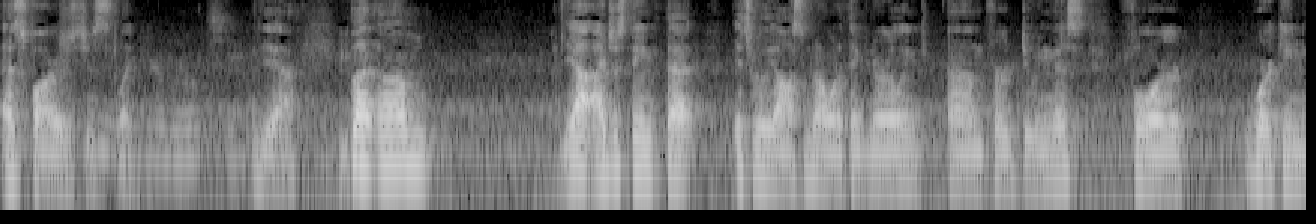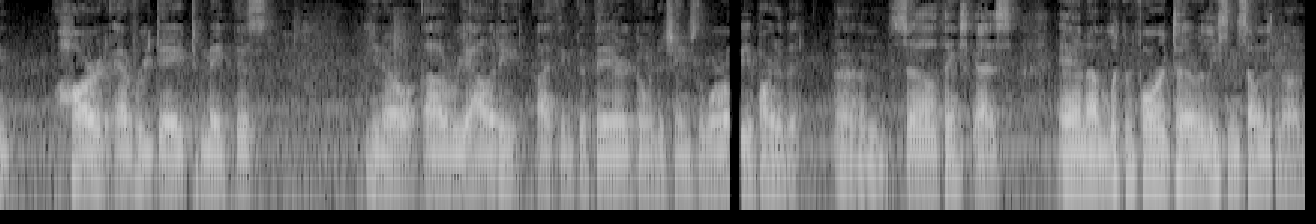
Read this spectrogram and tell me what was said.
as far as just like yeah, but um, yeah. I just think that it's really awesome, and I want to thank Neuralink um, for doing this, for working hard every day to make this, you know, a reality. I think that they are going to change the world, be a part of it. Um, so thanks, guys, and I'm looking forward to releasing some of this on.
